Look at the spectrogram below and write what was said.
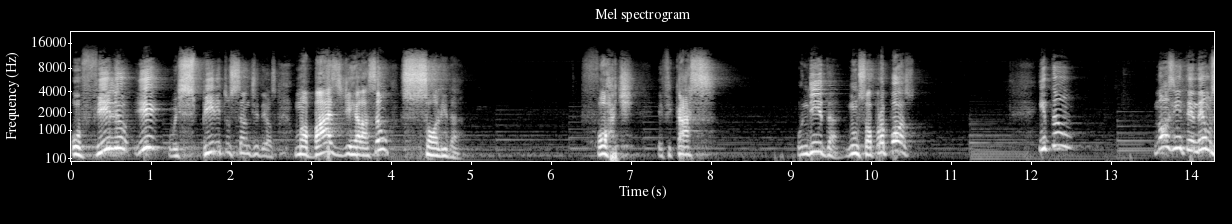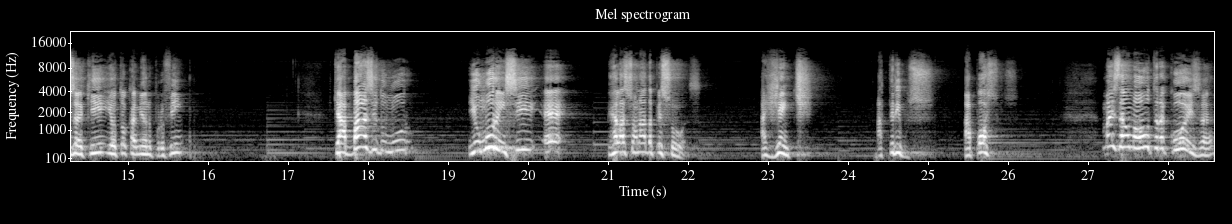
o Filho e o Espírito Santo de Deus. Uma base de relação sólida, forte, eficaz, unida num só propósito. Então, nós entendemos aqui, e eu estou caminhando para o fim, que a base do muro, e o muro em si é relacionado a pessoas, a gente, a tribos, a apóstolos. Mas há uma outra coisa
